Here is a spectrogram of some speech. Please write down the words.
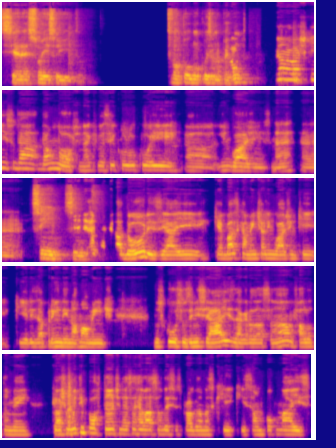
se era só isso aí, então. Se faltou alguma coisa na pergunta? Não, eu acho que isso dá, dá um norte, né? Que você colocou aí uh, linguagens, né? É, sim, sim. Compiladores, e aí, que é basicamente a linguagem que, que eles aprendem normalmente nos cursos iniciais da graduação. Falou também que eu acho muito importante nessa relação desses programas que, que são um pouco mais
